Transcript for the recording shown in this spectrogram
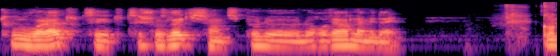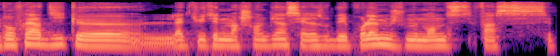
tout, voilà, toutes ces, toutes ces choses-là qui sont un petit peu le, revers de la médaille. Quand ton frère dit que l'activité de marchand de biens, c'est résoudre des problèmes, je me demande, enfin, c'est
